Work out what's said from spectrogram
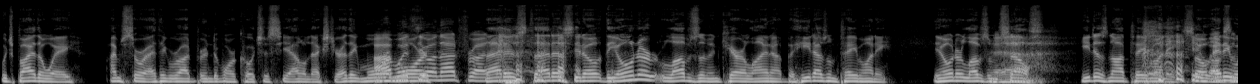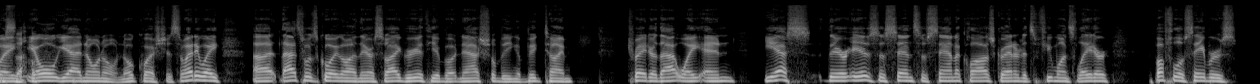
which by the way, I'm sorry. I think Rod Brind'Amour coaches Seattle next year. I think more I'm and more. with you on that front. That is that is you know the owner loves them in Carolina, but he doesn't pay money. The owner loves himself. Yeah. He does not pay money. So anyway, himself. oh yeah, no, no, no question. So anyway, uh, that's what's going on there. So I agree with you about Nashville being a big time trader that way. And yes, there is a sense of Santa Claus. Granted, it's a few months later. The Buffalo Sabres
